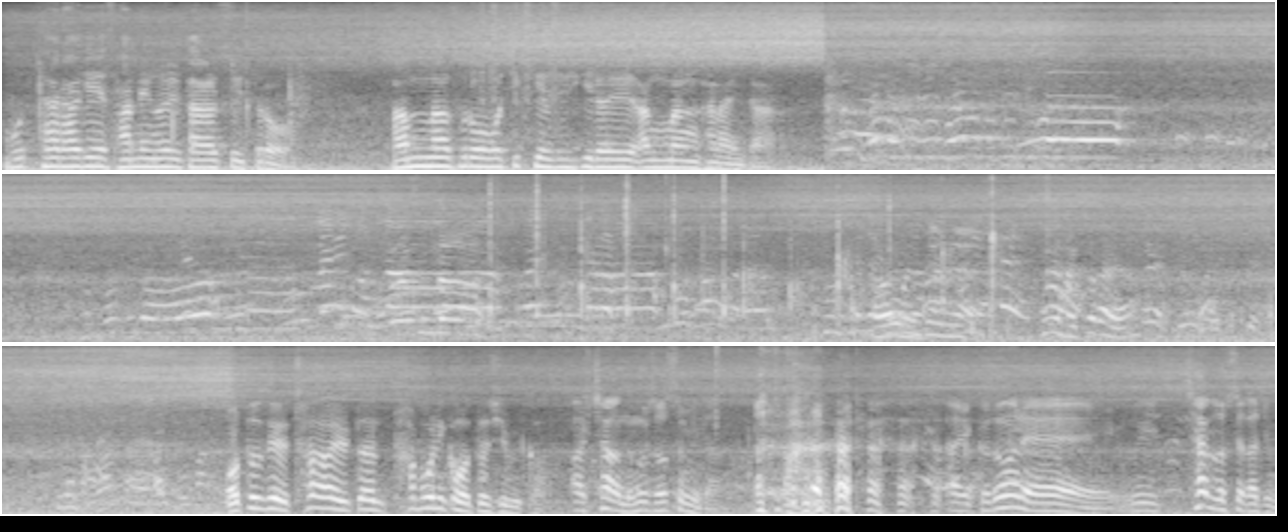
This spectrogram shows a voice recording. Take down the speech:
무탈하게 사명을 다할 수 있도록 밤낮으로 지켜주시기를 악망하나이다. 어떠세요? 차 일단 타보니까 어떠십니까? 아, 차가 너무 좋습니다. 아니, 그동안에 우리 차가 없어가지고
